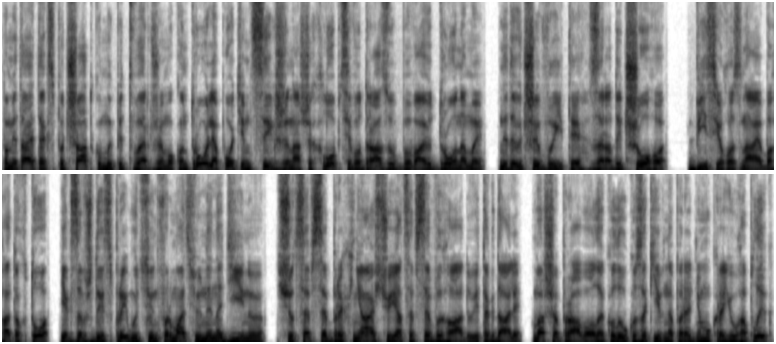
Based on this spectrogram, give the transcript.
Пам'ятаєте, як спочатку ми підтверджуємо контроль, а потім цих же наших хлопців одразу вбивають дронами, не даючи вийти. Заради чого? Біс його знає. Багато хто, як завжди, сприймуть цю інформацію ненадійною, що це все брехня, що я це все вигадую і так далі. Ваше право, але коли у козаків на передньому краю гаплик,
